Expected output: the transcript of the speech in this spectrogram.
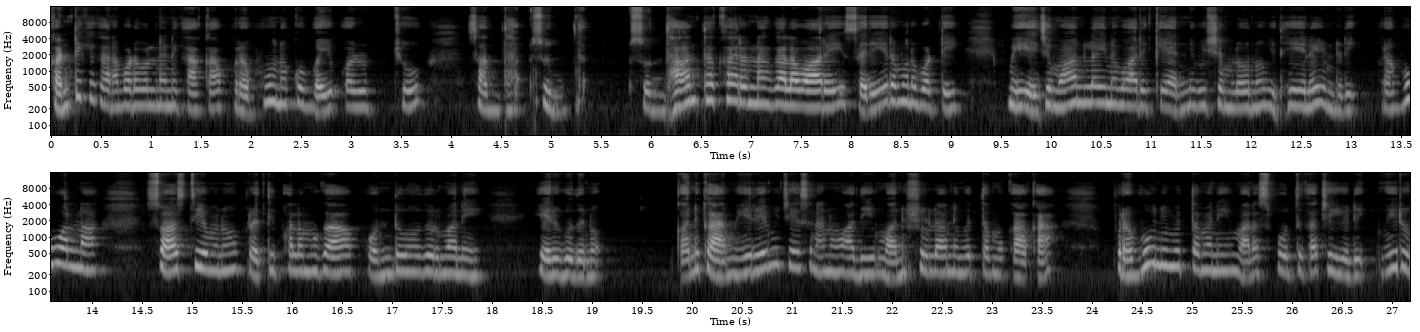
కంటికి కనబడవలనని కాక ప్రభువునకు భయపడుచు సద్ధ శుద్ధ శుద్ధాంతకరణ గలవారై శరీరమును బట్టి మీ యజమానులైన వారికి అన్ని విషయంలోనూ విధేయులై ఉండి ప్రభు వలన స్వాస్థ్యమును ప్రతిఫలముగా పొందుదురుమని ఎరుగుదును. కనుక మీరేమి చేసినను అది మనుషుల నిమిత్తము కాక ప్రభు నిమిత్తమని మనస్ఫూర్తిగా చేయుడి. మీరు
